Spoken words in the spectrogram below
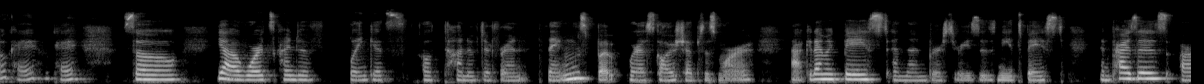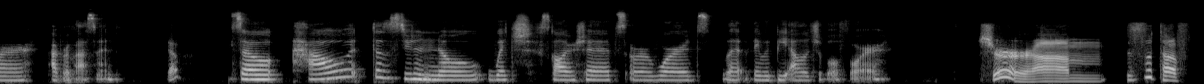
Okay, okay. So yeah, awards kind of blankets a ton of different things, but whereas scholarships is more academic based and then bursaries is needs based and prizes are upperclassmen. Yep. So how does a student know which scholarships or awards that they would be eligible for? Sure. Um, this is a tough,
